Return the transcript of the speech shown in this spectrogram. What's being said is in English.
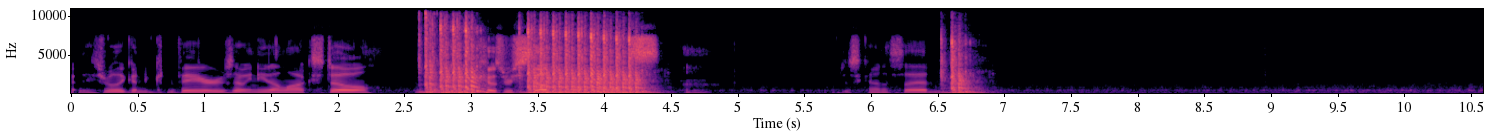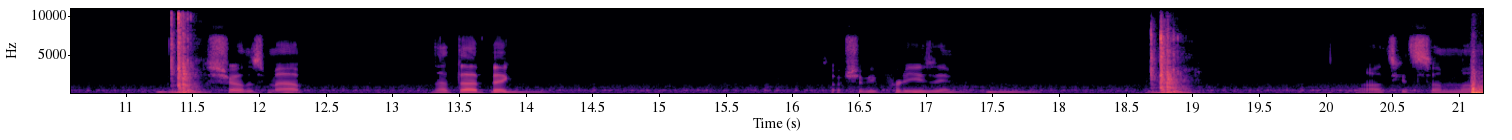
Got these really good conveyors that we need unlocked still. Because we're still Just kind of sad. Show this map. Not that big. So it should be pretty easy. Let's get some, uh...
